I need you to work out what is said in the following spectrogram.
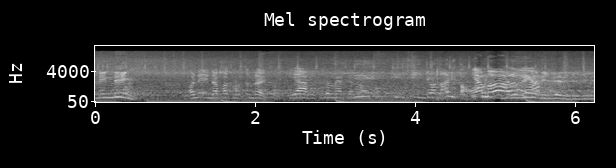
dinding oh ini dapat merchandise? Ya itu mapnya John Adi tau Ya, bawa lu ya. Nih, dia nih gini-gini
